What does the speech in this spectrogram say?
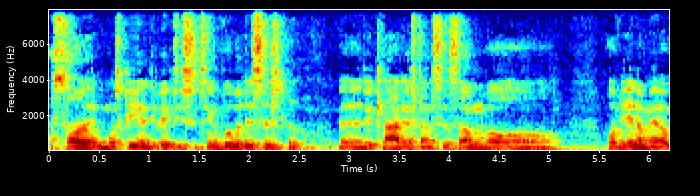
og så øh, måske en af de vigtigste ting i fodbold, det er selvtillid. Øh, det er klart efter en sæson, hvor, hvor vi ender med at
